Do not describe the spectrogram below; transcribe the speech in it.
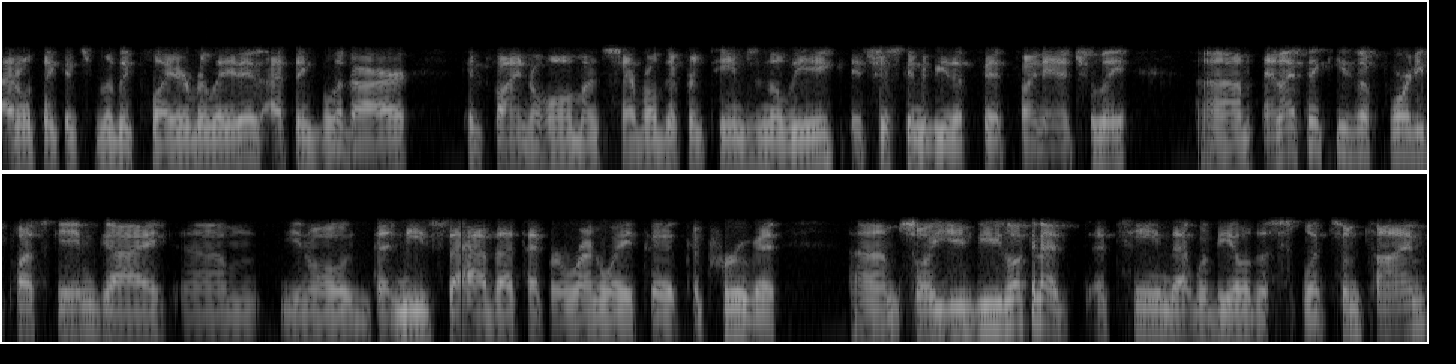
I don't think it's really player related. I think Vladar can find a home on several different teams in the league. It's just going to be the fit financially. Um, and I think he's a 40 plus game guy, um, you know, that needs to have that type of runway to, to prove it. Um, so you, you're looking at a team that would be able to split some time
